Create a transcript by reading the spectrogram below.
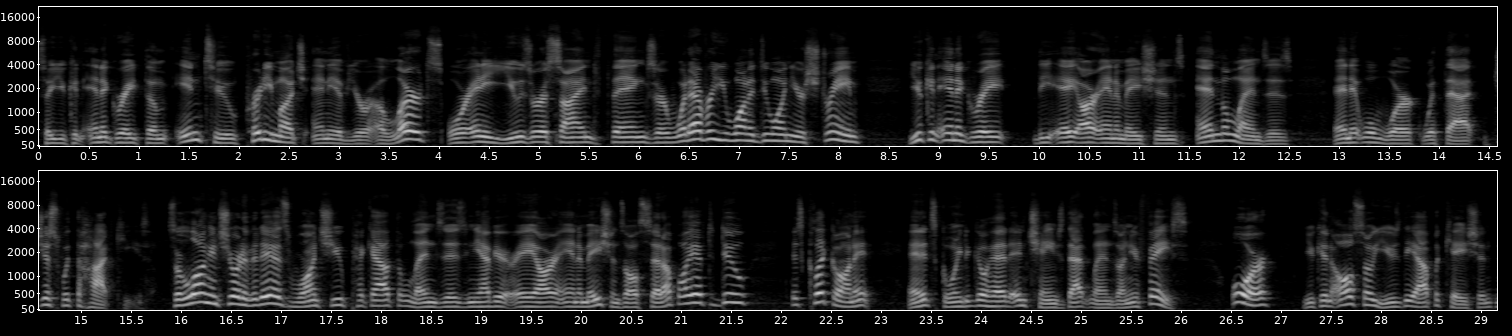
so you can integrate them into pretty much any of your alerts or any user assigned things or whatever you want to do on your stream. You can integrate the AR animations and the lenses and it will work with that just with the hotkeys. So the long and short of it is, once you pick out the lenses and you have your AR animations all set up, all you have to do is click on it and it's going to go ahead and change that lens on your face. Or you can also use the application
